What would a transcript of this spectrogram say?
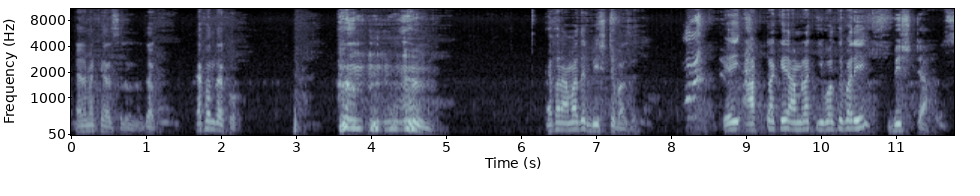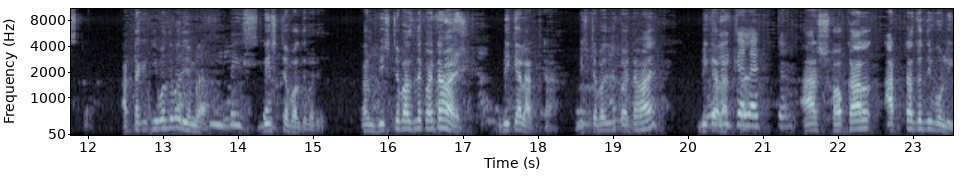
এর আমার খেয়াল ছিল না। যাক এখন দেখো। এখন আমাদের বিশটা বাজে। এই আটটাকে আমরা কি বলতে পারি? বিশটা আটটাকে কি বলতে পারি আমরা? বিশটা বলতে পারি। কারণ বিশটা বাজলে কয়টা হয়? বিকেল আটটা। বিশটা বাজলে কয়টা হয়? বিকেল আটটা। আর সকাল আটটা যদি বলি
